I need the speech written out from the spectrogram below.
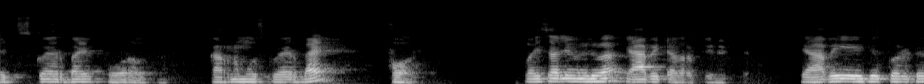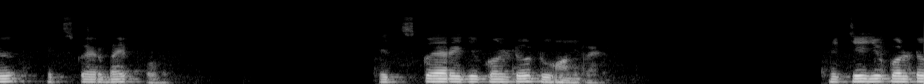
H square by four అవుతుంది. కర్ణము స్క్వేర్ బై ఫోర్ వైశాల్యం విలువ యాభై చదరపు యూనిట్ యాభై is equal to H square by four H square is equal to two hundred H is equal to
